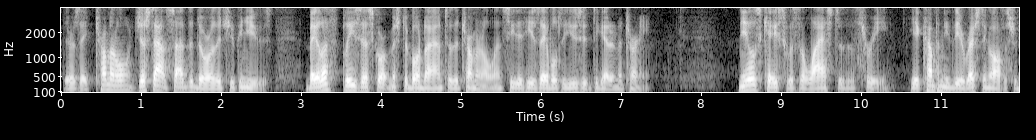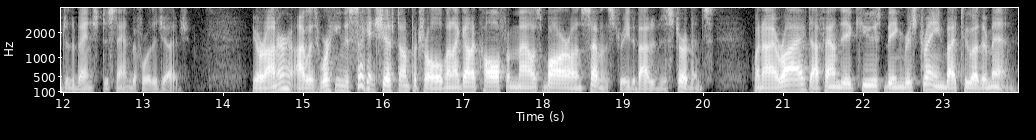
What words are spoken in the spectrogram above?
There is a terminal just outside the door that you can use. Bailiff, please escort Mr. Baudin to the terminal and see that he is able to use it to get an attorney. Neil's case was the last of the three. He accompanied the arresting officer to the bench to stand before the judge. Your Honor, I was working the second shift on patrol when I got a call from Mao's bar on 7th Street about a disturbance. When I arrived, I found the accused being restrained by two other men.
